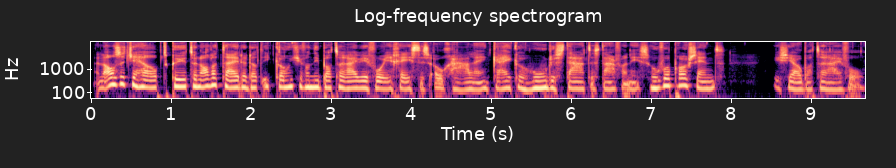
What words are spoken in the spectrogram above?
En als het je helpt, kun je ten alle tijde dat icoontje van die batterij weer voor je geestesoog halen en kijken hoe de status daarvan is. Hoeveel procent is jouw batterij vol?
